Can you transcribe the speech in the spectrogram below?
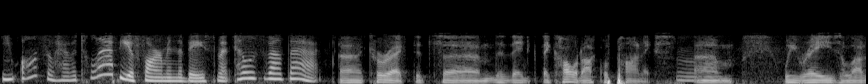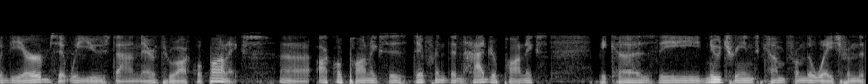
you also have a tilapia farm in the basement. Tell us about that. Uh, correct. It's um, they they call it aquaponics. Um, we raise a lot of the herbs that we use down there through aquaponics. Uh, aquaponics is different than hydroponics because the nutrients come from the waste from the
